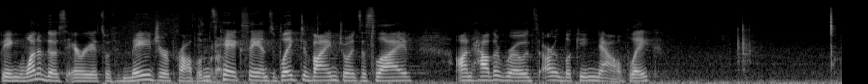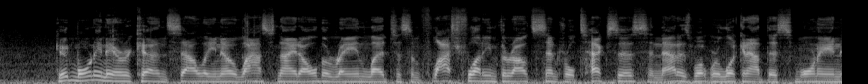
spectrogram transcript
being one of those areas with major problems. KXAN's Blake Devine joins us live on how the roads are looking now. Blake? Good morning, Erica and Sally. You know, last night all the rain led to some flash flooding throughout central Texas, and that is what we're looking at this morning.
